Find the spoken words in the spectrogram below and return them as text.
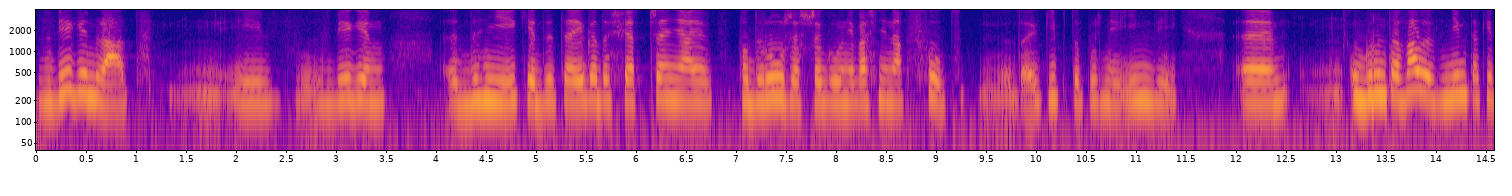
Z biegiem lat i z biegiem dni, kiedy te jego doświadczenia, podróże, szczególnie właśnie na wschód, do Egiptu, później Indii, ugruntowały w nim takie,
